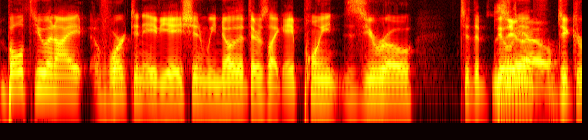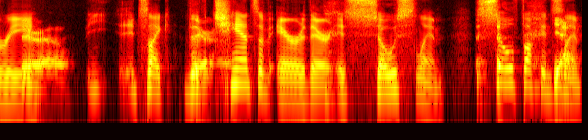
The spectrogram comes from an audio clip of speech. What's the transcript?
both you and I have worked in aviation. We know that there's like a point zero to the billionth Zero. degree Zero. it's like the Zero. chance of error there is so slim, so fucking Yeah. slim.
